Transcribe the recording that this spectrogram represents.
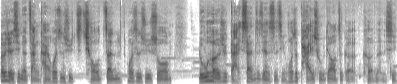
科学性的展开，或是去求真，或是去说如何去改善这件事情，或是排除掉这个可能性。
